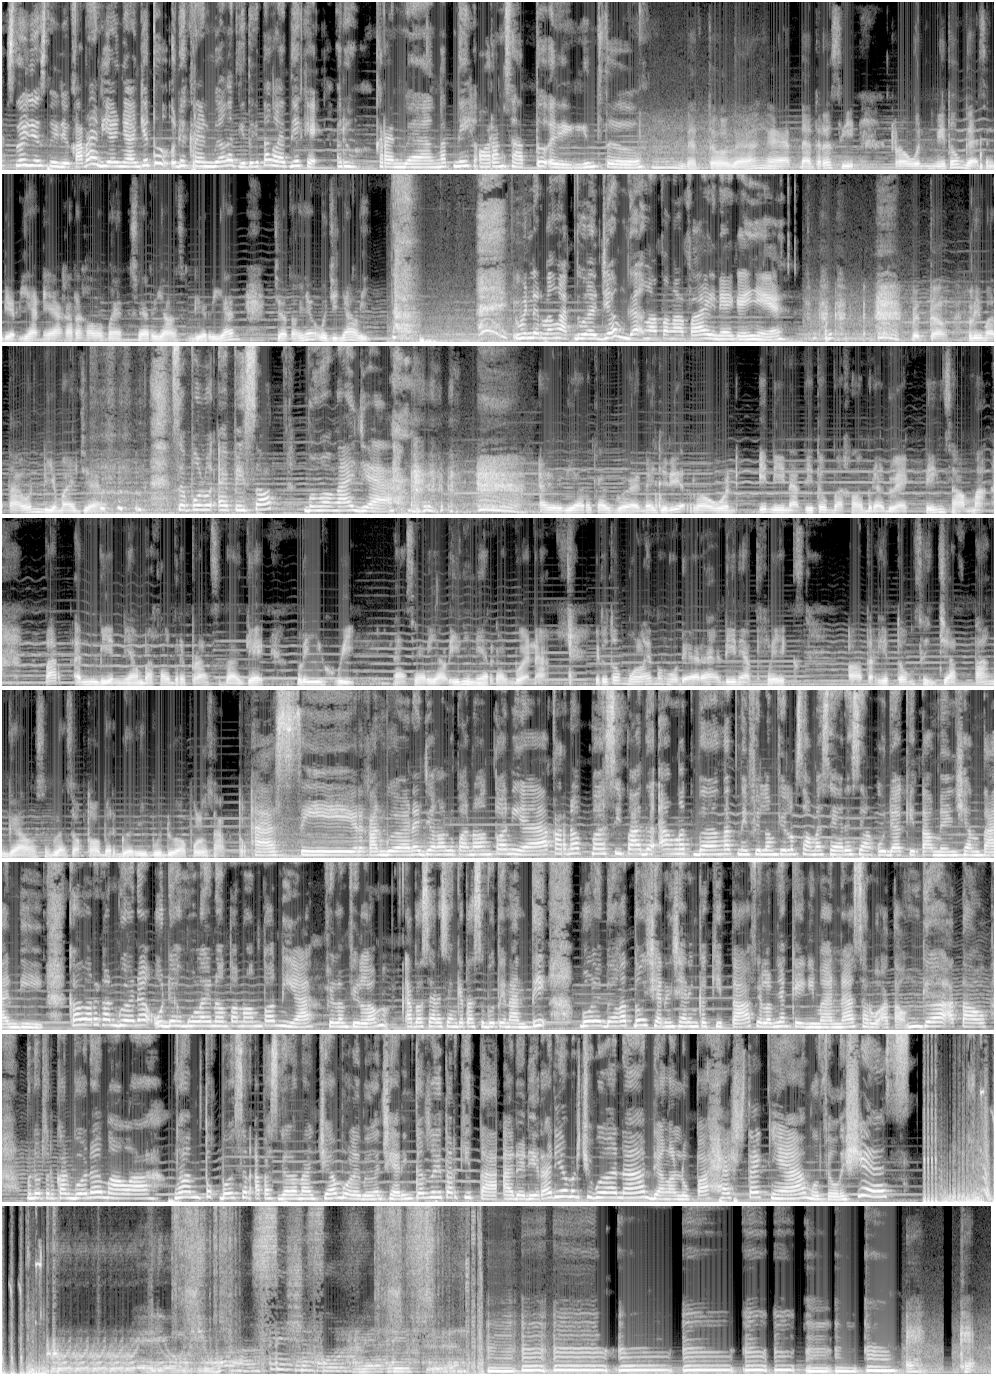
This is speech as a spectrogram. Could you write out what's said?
Setuju setuju karena dianya aja tuh udah keren banget gitu. Kita ngeliat dia kayak, aduh keren banget nih orang satu eh, gitu. Hmm, betul banget. Nah terus si Rowan ini tuh nggak sendirian ya, karena kalau main serial sendirian jatuhnya uji nyali. Bener banget, dua jam nggak ngapa-ngapain ya kayaknya ya. Betul, lima tahun diem aja. 10 episode bengong aja. Aduh dia rekan Buana Jadi Rowan ini nanti tuh bakal beradu acting sama Park Eun Bin yang bakal berperan sebagai Lee Hui. Nah serial ini nih rekan Buana itu tuh mulai mengudara di Netflix uh, terhitung sejak tanggal 11 Oktober 2021. Asik, rekan Buana jangan lupa nonton ya Karena masih pada anget banget nih film-film sama series yang udah kita mention tadi Kalau rekan Buana udah mulai nonton-nonton ya Film-film atau series yang kita sebutin nanti Boleh banget dong sharing-sharing ke kita Filmnya kayak gimana, seru atau enggak Atau menurut rekan Buana malah ngantuk, bosen apa segala macam Boleh banget sharing ke Twitter kita Ada di Radio Mercu Buana Jangan lupa hashtagnya Movielicious Mm, mm, mm, mm, mm, mm, mm, mm, mm, mm. Eh,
